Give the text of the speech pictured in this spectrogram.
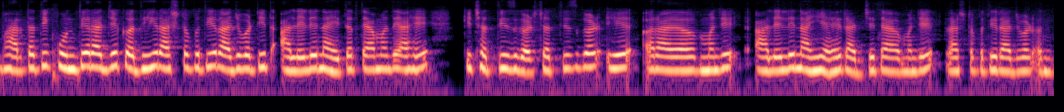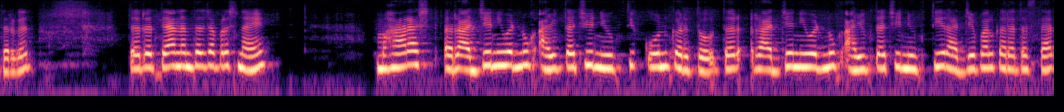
भारतातील कोणते राज्य कधीही राष्ट्रपती राजवटीत आलेले नाही? तर त्यामध्ये आहे की छत्तीसगड. छत्तीसगड हे रा म्हणजे आलेले नाही आहे राज्य त्या म्हणजे राष्ट्रपती राजवट अंतर्गत. तर त्यानंतरचा प्रश्न आहे महाराष्ट्र राज्य निवडणूक आयुक्ताची नियुक्ती कोण करतो? तर राज्य निवडणूक आयुक्ताची नियुक्ती राज्यपाल करत असतात.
